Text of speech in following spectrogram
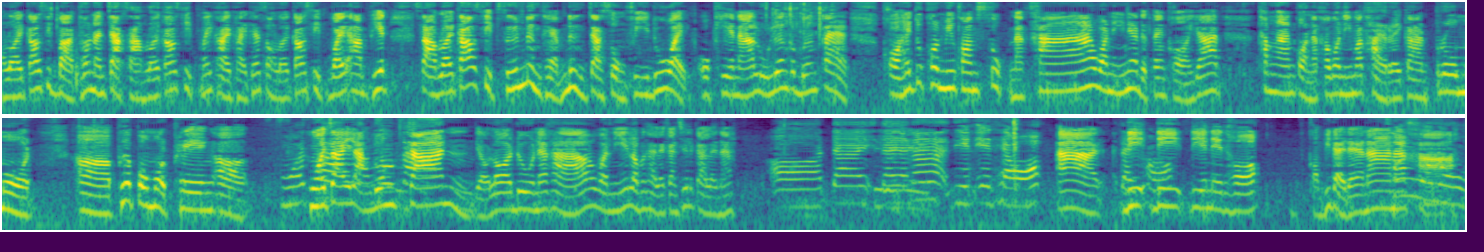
290 บาท เท่านั้นจาก 390 ไม่ขาย ขายแค่ 290 ไว้อาร์มพิษ390 ซื้อ 1 แถม 1จากส่งฟรีด้วย โอเคนะ รู้เรื่องกระเบื้องแตก ขอให้ทุกคนมีความสุขนะคะ วันนี้เนี่ยเดี๋ยวแตงขออนุญาตทำงานก่อนนะคะ วันนี้มาถ่ายรายการโปรโมทเเพื่อโปรโมทเพลงเอ่อ หัวใจหลังดวงจันทร์เดี๋ยวรอดูนะคะ วันนี้เรามาถ่ายรายการชื่อรายการอะไรนะเอ่อไดไดอาน่า DNA ทออ่าไดดี Talk ดีดีเอ็นเอทอ ของพี่ไดไดอาน่านะคะช่องโมโน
